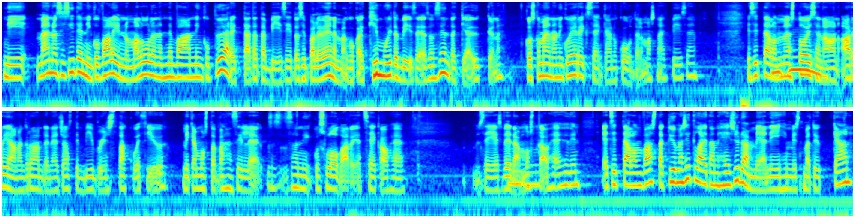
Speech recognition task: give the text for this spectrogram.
Niin mä en ole siis itse niinku valinnut, mä luulen, että ne vaan niinku pyörittää tätä biisiä tosi paljon enemmän kuin kaikki muita biisejä, se on sen takia ykkönen. Koska mä en ole niinku erikseen käynyt kuuntelemassa näitä biisejä. Ja sitten täällä on mm-hmm. myös toisena on Ariana Grande ja Justin Bieberin Stuck With You, mikä musta on vähän sille se on niin kuin slovari, että se ei kauhean se ei edes vedä mm-hmm. musta kauhean hyvin. Et sitten täällä on vasta, kyllä mä sit laitan hei sydämiä niihin, mistä mä tykkään,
